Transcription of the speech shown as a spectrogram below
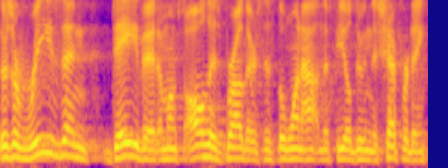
There's a reason David, amongst all his brothers, is the one out in the field doing the shepherding.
